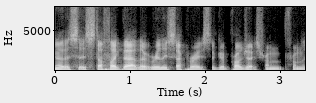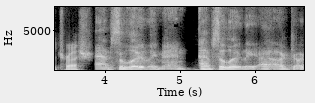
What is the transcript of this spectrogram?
you know it's, it's stuff like that that really separates the good projects from from the trash. Absolutely man. Absolutely. I, I, I,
